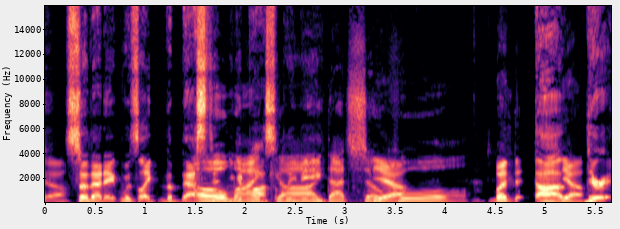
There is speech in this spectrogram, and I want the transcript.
Yeah. so that it was like the best Oh it could my possibly god, be. that's so Yeah. cool. But th- Uh, Yeah. there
